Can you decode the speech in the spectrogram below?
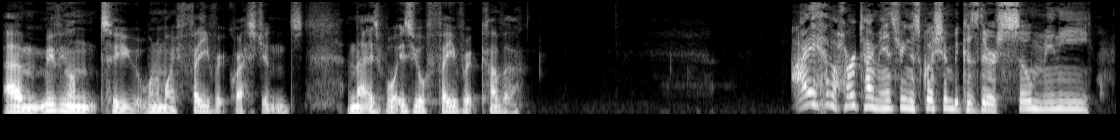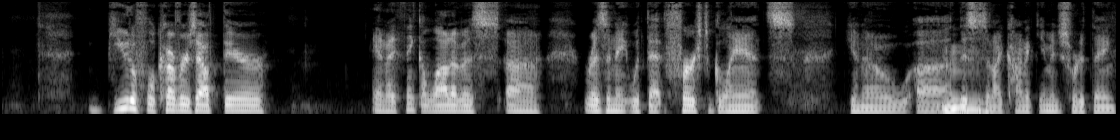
um, moving on to one of my favorite questions, and that is, what is your favorite cover? I have a hard time answering this question because there are so many beautiful covers out there, and I think a lot of us uh, resonate with that first glance you know uh, mm. this is hmm. an iconic image sort of thing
